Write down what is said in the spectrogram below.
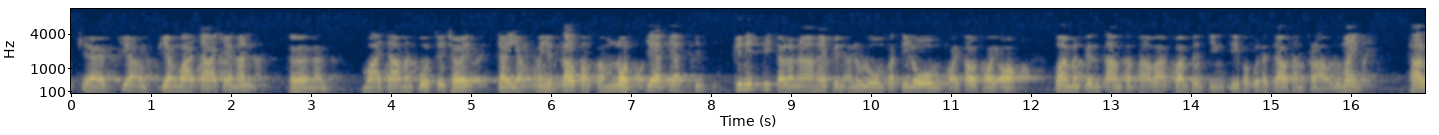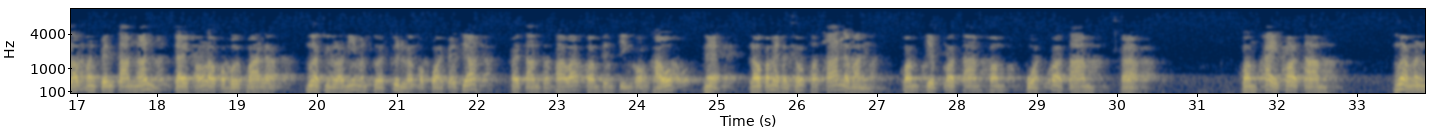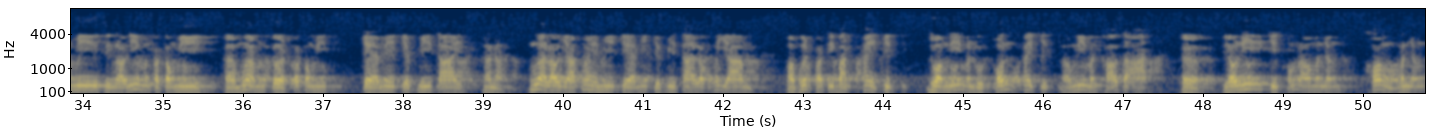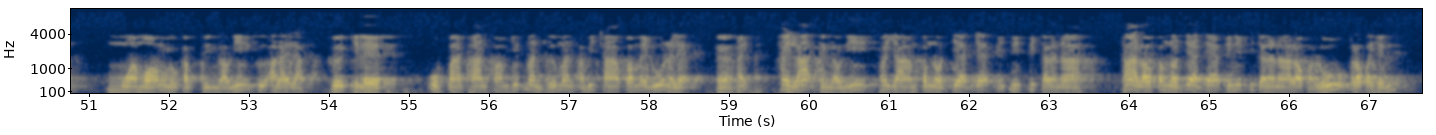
แค่เพียงวาจาแค่นั้น เออนั่นวาจามันพูดเฉยๆใจยังไม่เห็นเราต้องกำหนด แยกแยะพินิษพิจารณาให้เป็นอนุโลมปฏิโลมถอยเข้าถอยออก ว่ามันเป็นตามสภาวะความเป็นจริงที่พระพุทธเจ้าท่านกล่าวหรือไม่ ถ้าเรามันเป็นตามนั้น ใจของเราก็เบิกบานแล้วเมื่อสิ่งเหล่านี้มันเกิดขึ้นเราก็ปล่อยไปเสียไปตามสภาวะความเป็นจริงของเขา เนี่ย เราก็ไม่แต่สขอทานแล้วบ้านี่ ความเจ็บก็ตาม ความปวดก็ตามความไข้ก็ตาม เมื่อมันมีสิ่งเหล่านี้มันก็ต้องมีเมื่อมันเกิดก็ต้องมีแก่มีเก็บมีตายนั่นน่ะ เมื่อเราอยากไม่ให้มีแก่มีเก็บมีตายเราก็พยายามประพฤติปฏิบัติให้จิตดวงนี้มันหลุดพ้นให้จิตเหล่านี้มันขาวสะอาด เออ เดี๋ยวนี้จิตของเรามันยังคล้องมันยังมัวหมองอยู่กับสิ่งเหล่านี้คืออะไรล่ะ คือกิเลส อุปาทานความยึดมั่นถือมั่น อวิชชาความไม่รู้นั่นแหละ เออ ให้ให้ละสิ่งเหล่านี้พยายามกำหนดแยกแยะพินิจพิจารณา ถ้าเรากำหนดแยกแยะพินิจพิจารณาเราก็รู้ เราก็เห็น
